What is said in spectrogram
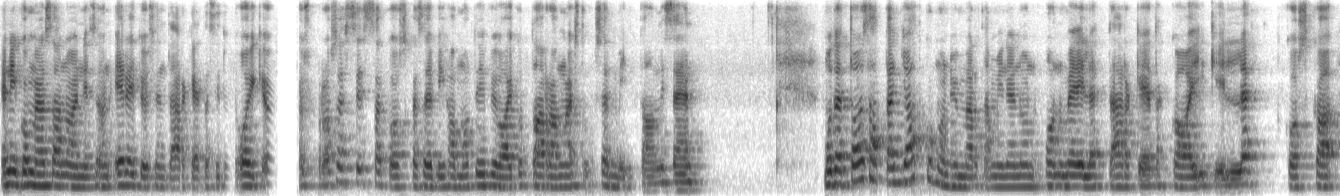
Ja niin kuin mä sanoin, niin se on erityisen tärkeää sit oikeusprosessissa, koska se vihamotiivi vaikuttaa rangaistuksen mittaamiseen. Mutta toisaalta tämän jatkumon ymmärtäminen on, on meille tärkeää kaikille, koska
